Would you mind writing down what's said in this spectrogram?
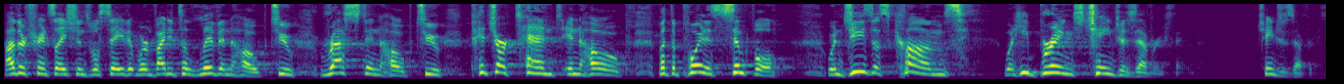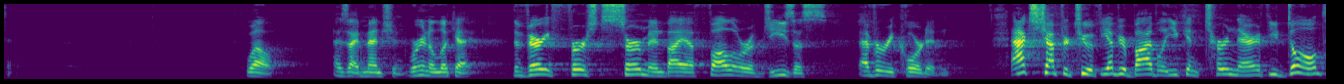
Other translations will say that we're invited to live in hope, to rest in hope, to pitch our tent in hope. But the point is simple. When Jesus comes, what he brings changes everything. Changes everything. Well, as I mentioned, we're going to look at the very first sermon by a follower of Jesus ever recorded. Acts chapter 2, if you have your Bible, you can turn there. If you don't,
